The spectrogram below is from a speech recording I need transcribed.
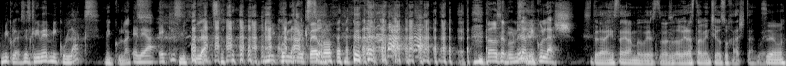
Mikulash, se escribe Mikulax. Mikulax. L-A-X. Mikulax. Mikulax. Mi perro. No, se pronuncia Mikulash. Si tuviera Instagram, hubiera, hubiera estado bien chido su hashtag, güey. Sí, mo.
